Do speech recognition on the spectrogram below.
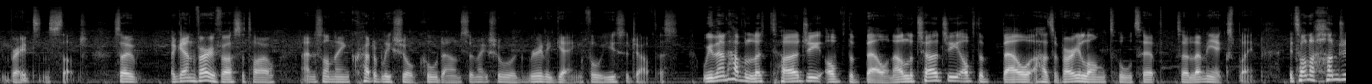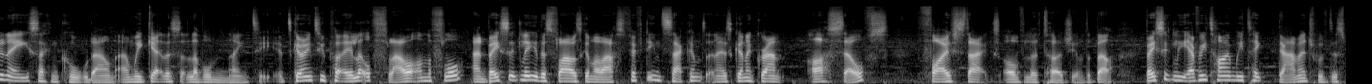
raids and such. So again, very versatile and it's on an incredibly short cooldown, so make sure we're really getting full usage out of this. We then have a Liturgy of the Bell. Now, Liturgy of the Bell has a very long tooltip, so let me explain. It's on 180 second cooldown, and we get this at level 90. It's going to put a little flower on the floor, and basically this flower is going to last 15 seconds, and it's going to grant ourselves 5 stacks of Liturgy of the Bell. Basically, every time we take damage with this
